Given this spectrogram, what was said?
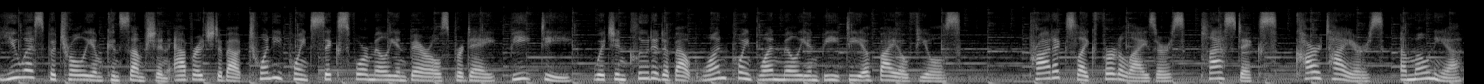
U.S. petroleum consumption averaged about 20.64 million barrels per day BD, which included about 1.1 million BD of biofuels. Products like fertilizers, plastics, car tires, ammonia,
